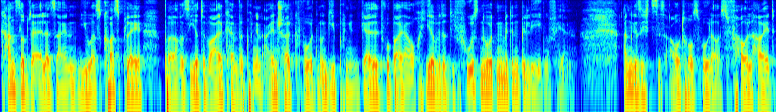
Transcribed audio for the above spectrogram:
Kanzlerduelle seien US Cosplay, polarisierte Wahlkämpfe bringen Einschaltquoten und die bringen Geld, wobei auch hier wieder die Fußnoten mit den Belegen fehlen. Angesichts des Autors wohl aus Faulheit,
